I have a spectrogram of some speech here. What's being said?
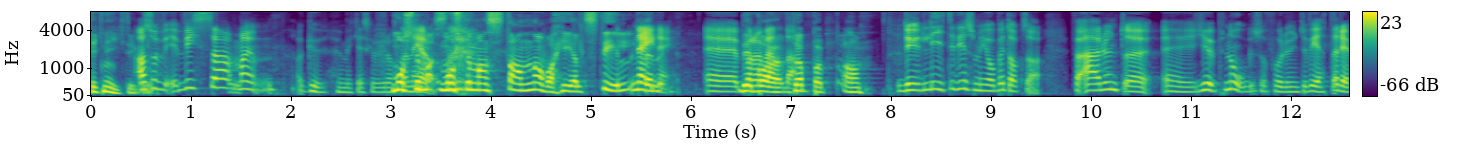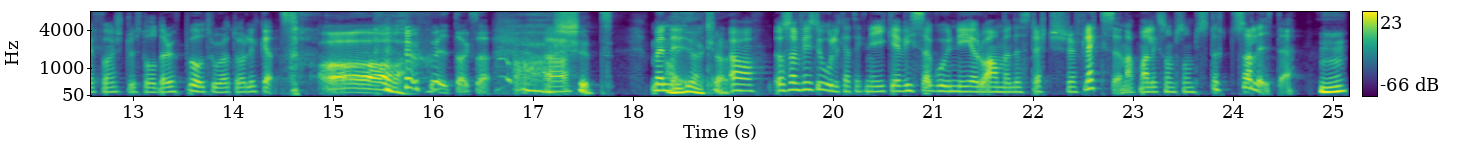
teknik tycker Alltså du? vi- vissa... Man, oh, gud, hur mycket ska vi grotta Måste ner man, oss? måste man stanna och vara helt still? Nej, eller- nej. Eh, bara, bara, vända. Upp, upp, ja. Det är lite det som är jobbigt också. För är du inte eh, djup nog så får du inte veta det förrän du står där uppe och tror att du har lyckats. Ah, Skit också. ah, shit. Men, Ja, jäklar. Ja, och sen finns det olika tekniker. Vissa går ju ner och använder stretchreflexen, att man liksom som studsar lite. Mm.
